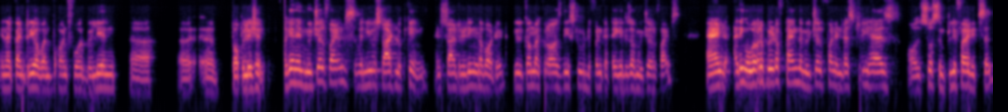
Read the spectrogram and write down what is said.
in a country of 1.4 billion uh, uh, uh, population. Again in mutual funds when you start looking and start reading about it you'll come across these two different categories of mutual funds. And i think over a period of time the mutual fund industry has also simplified itself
